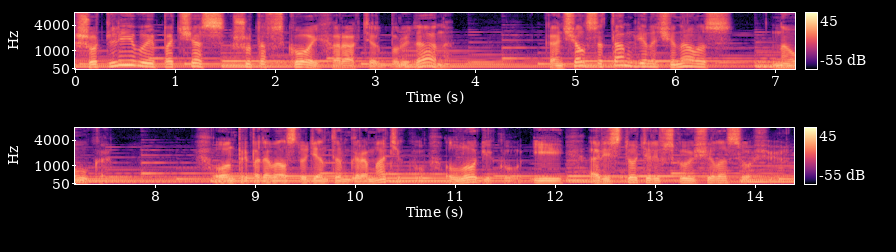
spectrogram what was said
Шутливый, подчас шутовской характер Буридана кончался там, где начиналась наука. Он преподавал студентам грамматику, логику и аристотелевскую философию.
